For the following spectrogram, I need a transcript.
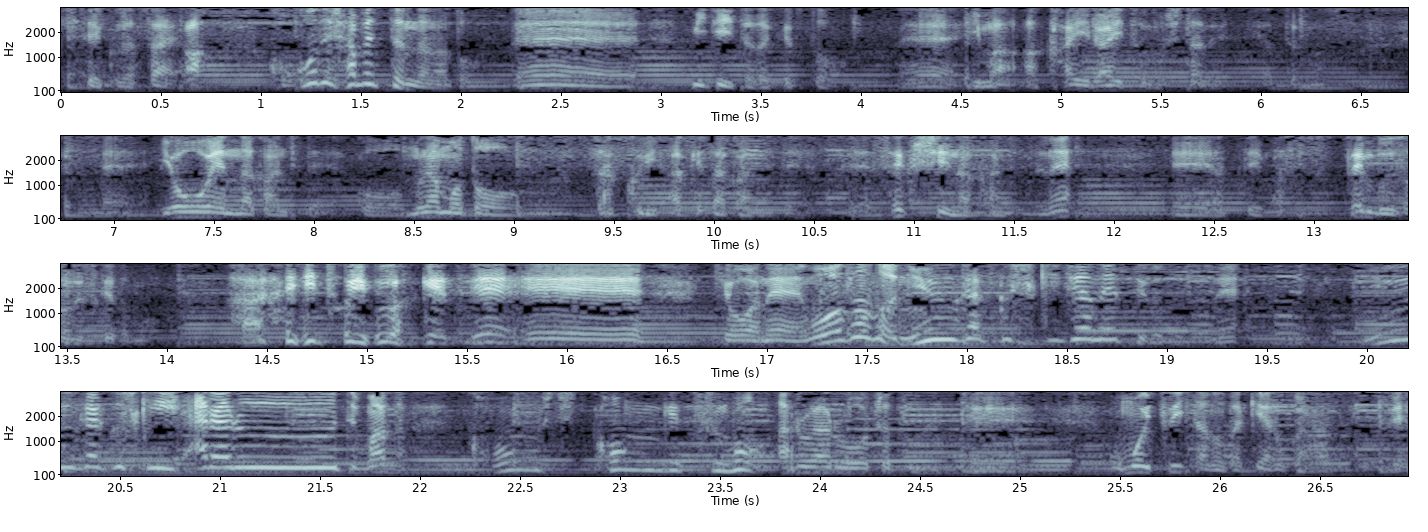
来てください。あ、ここで喋ってんだなと、えー見ていただけると、えー今赤いライトの下でやっております。妖艶な感じで、こう、胸元をざっくり開けた感じで、えーセクシーな感じでね、えーやっています。全部嘘ですけども。はい、というわけで、えー今日はね、もうそろそろ入学式じゃねっていうことでね、入学式あるあるーってまた今今月もあるあるをちょっとね、えー思いついたのだけやろうかなって、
